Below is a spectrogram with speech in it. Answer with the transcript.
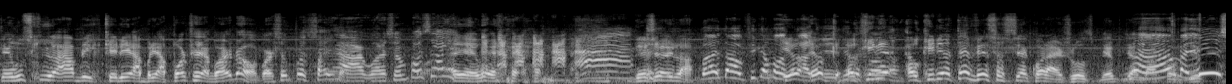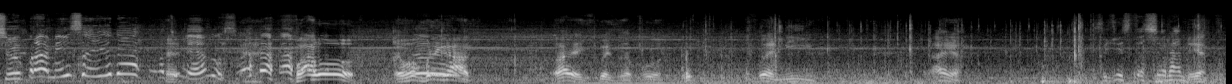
Tem uns que abrem, querer abrir a porta e agora não, agora você não pode sair. Ah, agora você não pode sair. É, ué. Deixa eu ir lá. Mas não, fica à vontade. Eu, eu, eu, queria, eu queria até ver se você é corajoso mesmo de andar Não, mas comigo. isso, pra mim isso aí é, é de menos. Falou! Eu vou, obrigado. Olha que coisa boa. Baninho. Aí, ó. É estacionamento.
